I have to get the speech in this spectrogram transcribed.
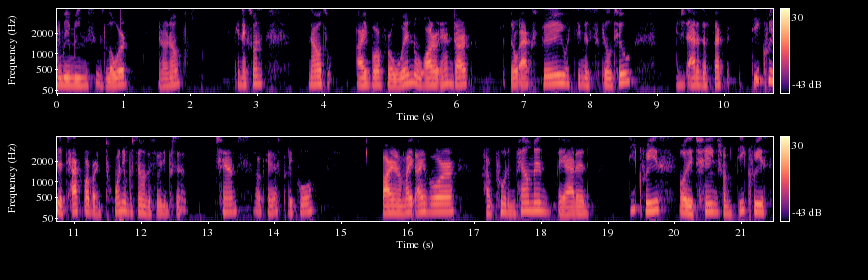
Maybe it means it's lowered. I don't know. Okay, next one. Now it's Eivor for wind, water, and dark. Throw Axe Fury, which I think is skill 2. You just added the effect. Decrease attack bar by 20% with a 50% chance. Okay, that's pretty cool. Fire and Light Eivor. Harpoon Impalement. They added decrease. Oh, they changed from decrease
